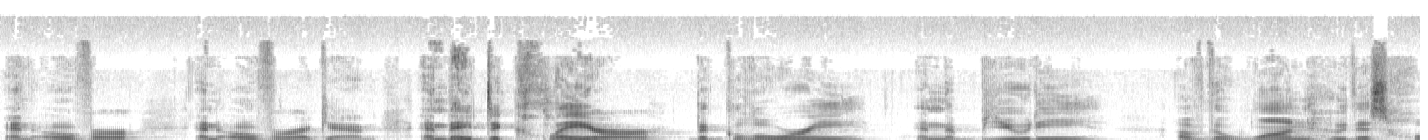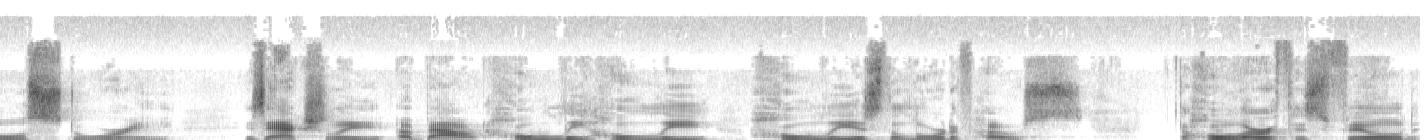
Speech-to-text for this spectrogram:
and over and over again. And they declare the glory and the beauty of the one who this whole story is actually about. Holy, holy, holy is the Lord of hosts. The whole earth is filled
